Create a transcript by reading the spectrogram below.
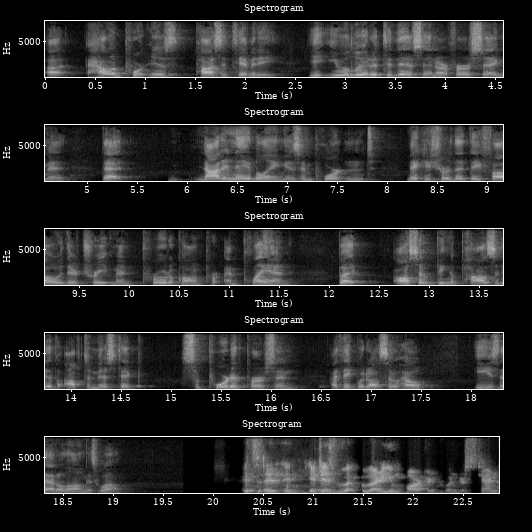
uh, how important is positivity? You, you alluded to this in our first segment that not enabling is important, making sure that they follow their treatment protocol and, and plan, but also being a positive, optimistic, supportive person, I think would also help ease that along as well. It's, it, it is very important to understand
